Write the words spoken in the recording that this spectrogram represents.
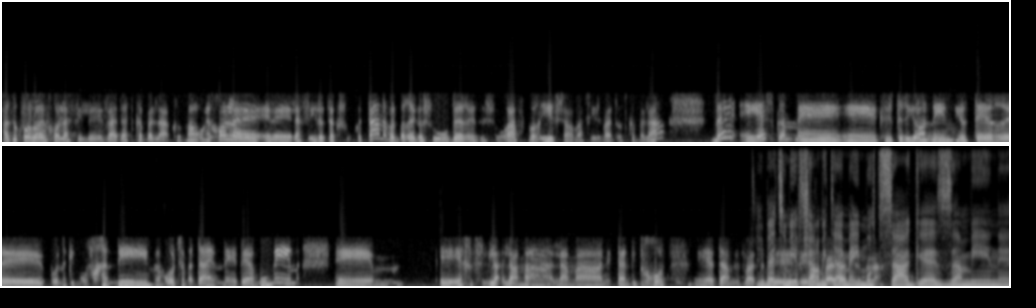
אז הוא כבר לא יכול להפעיל אה, ועדת קבלה. כלומר, הוא יכול אה, אה, להפעיל אותה כשהוא קטן, אבל ברגע שהוא עובר איזשהו רף, כבר אי אפשר להפעיל ועדות קבלה. ויש גם קריטריונים יותר, בוא נגיד, מובחנים, למרות שהם עדיין די עמומים. איך, למה, למה ניתן לדחות אה, אדם לוועדת. בעצם אי אפשר מטעמי מוצא, גזע, מין, אה,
